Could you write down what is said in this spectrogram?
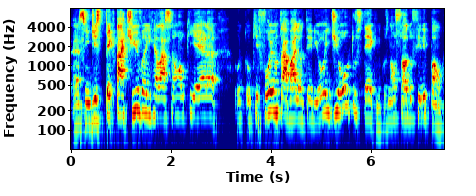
é, assim, de expectativa em relação ao que era o, o, que foi um trabalho anterior e de outros técnicos, não só do Filipão.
